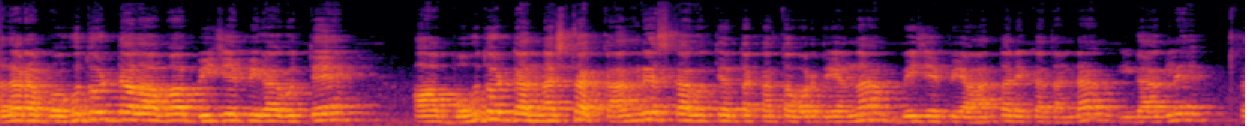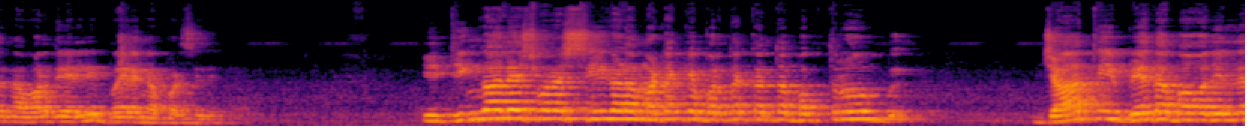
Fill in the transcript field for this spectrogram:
ಅದರ ಬಹುದೊಡ್ಡ ಲಾಭ ಬಿಜೆಪಿಗಾಗುತ್ತೆ. ಆ ಬಹುದೊಡ್ಡ ನಷ್ಟ ಕಾಂಗ್ರೆಸ್ಗಾಗುತ್ತೆ ಅಂತಕ್ಕಂಥ ವರದಿಯನ್ನ ಬಿಜೆಪಿಯ ಆಂತರಿಕ ತಂಡ ಈಗಾಗಲೇ ತನ್ನ ವರದಿಯಲ್ಲಿ ಬಹಿರಂಗಪಡಿಸಿದೆ. ಈ ದಿಂಗಾಲೇಶ್ವರ ಶ್ರೀಗಳ ಮಠಕ್ಕೆ ಬರ್ತಕ್ಕಂಥ ಭಕ್ತರು ಜಾತಿ ಭೇದ ಭಾವದಿಂದ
